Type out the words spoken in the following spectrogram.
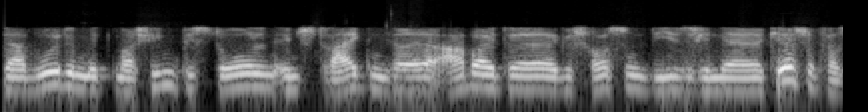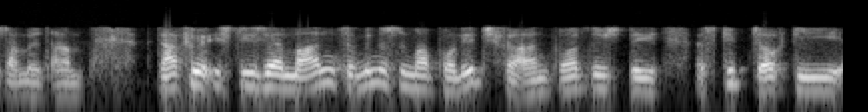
da wurde mit Maschinenpistolen in streikende Arbeiter geschossen, die sich in der Kirche versammelt haben. Dafür ist dieser Mann zumindest mal politisch verantwortlich. Die, es gibt auch die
